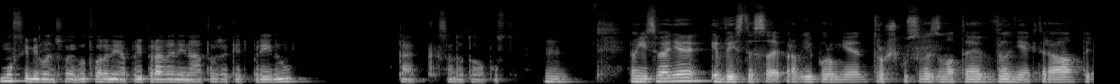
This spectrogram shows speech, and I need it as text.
Musí byť len človek otvorený a pripravený na to, že keď prídu, tak sa do toho pustí. Hmm. No nicméně i vy jste se pravděpodobně trošku svezl na té vlně, která teď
